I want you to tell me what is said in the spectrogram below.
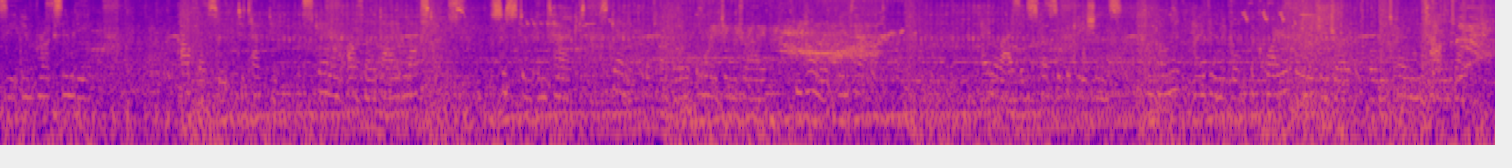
frequency in proximity. Alpha suit detected. Scanning alpha diagnostics. System intact. Scanning for temporal origin drive. Component intact. Analyzing specifications. Component identical. Acquired origin drive for return time drive.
